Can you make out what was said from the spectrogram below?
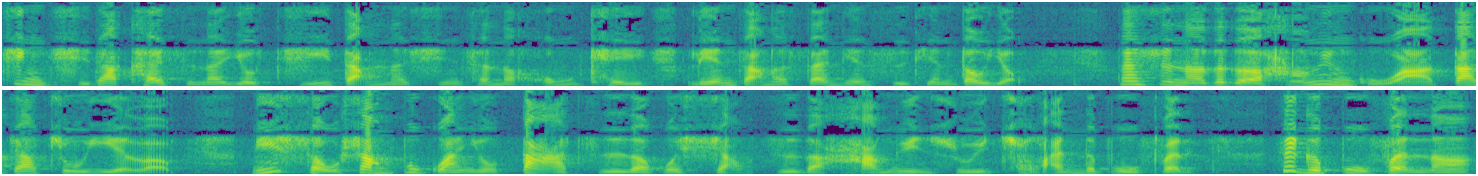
近期它开始呢有几档呢形成了红 K，连涨了三天四天都有。但是呢，这个航运股啊，大家注意了，你手上不管有大只的或小只的航运，属于船的部分。这个部分呢，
